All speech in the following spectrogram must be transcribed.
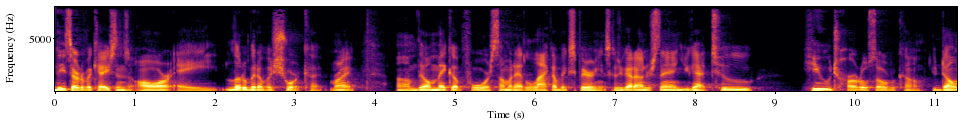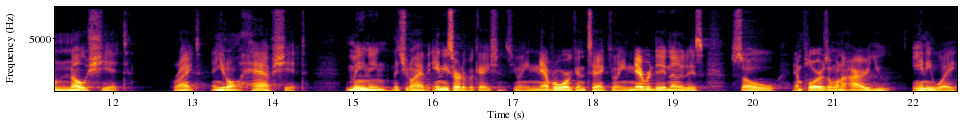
these certifications are a little bit of a shortcut, right? Um, they'll make up for some of that lack of experience because you got to understand you got two huge hurdles to overcome. You don't know shit, right? And you don't have shit, meaning that you don't have any certifications. You ain't never worked in tech. You ain't never did none of this. So employers don't want to hire you anyway.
